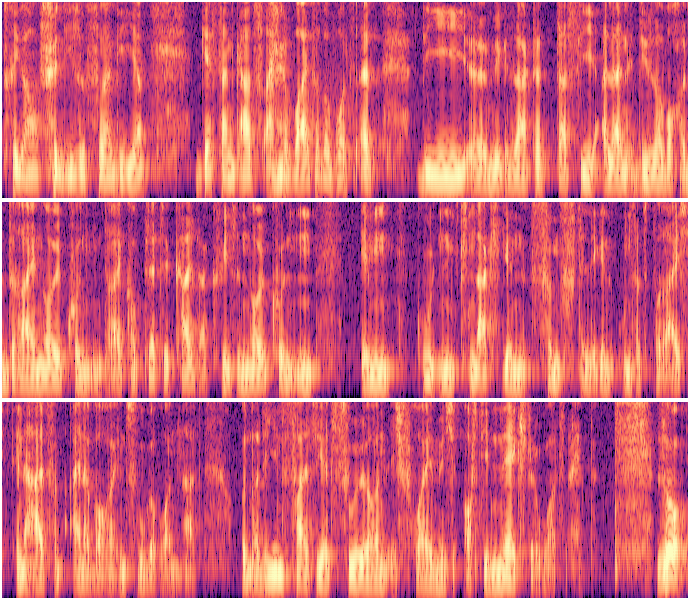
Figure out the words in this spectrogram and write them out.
Trigger für diese Folge hier, gestern gab es eine weitere WhatsApp, die äh, mir gesagt hat, dass sie allein in dieser Woche drei Neukunden, drei komplette Kaltakquise Neukunden im guten, knackigen, fünfstelligen Umsatzbereich innerhalb von einer Woche hinzugewonnen hat. Und Nadine, falls Sie jetzt zuhören, ich freue mich auf die nächste WhatsApp. So,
